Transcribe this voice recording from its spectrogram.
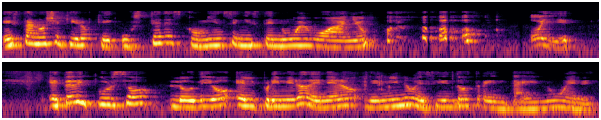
esta noche quiero que ustedes comiencen este nuevo año. Oye, este discurso lo dio el primero de enero de 1939.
